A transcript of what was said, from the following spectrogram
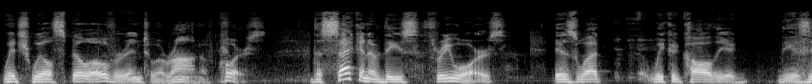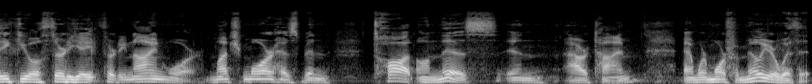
which will spill over into Iran, of course. The second of these three wars is what we could call the, the Ezekiel 38-39 war. Much more has been taught on this in our time, and we're more familiar with it.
